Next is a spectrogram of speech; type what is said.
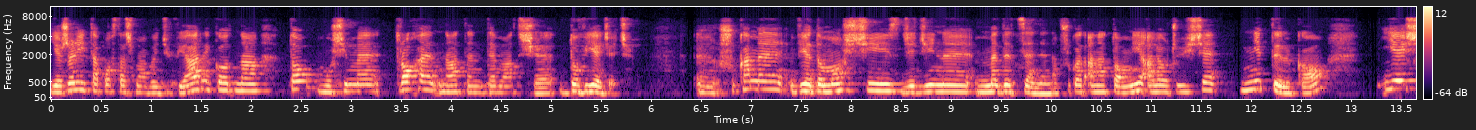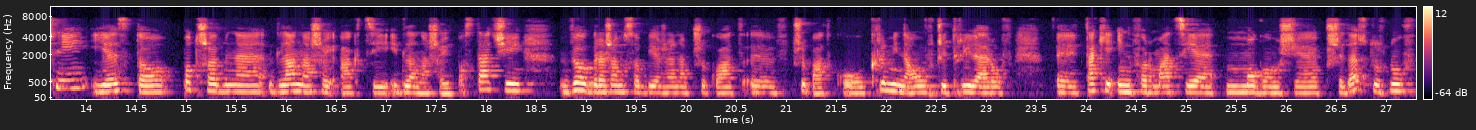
Jeżeli ta postać ma być wiarygodna, to musimy trochę na ten temat się dowiedzieć. Y, szukamy wiadomości z dziedziny medycyny, na przykład anatomii, ale oczywiście nie tylko, jeśli jest to potrzebne dla naszej akcji i dla naszej postaci. Wyobrażam sobie, że na przykład y, w przypadku kryminałów czy thrillerów y, takie informacje mogą się przydać. Tu znów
